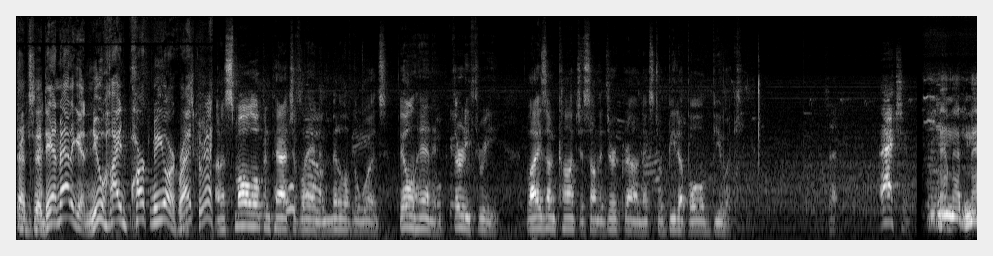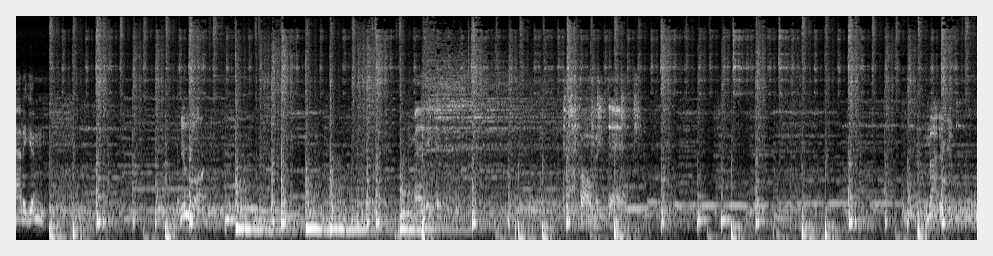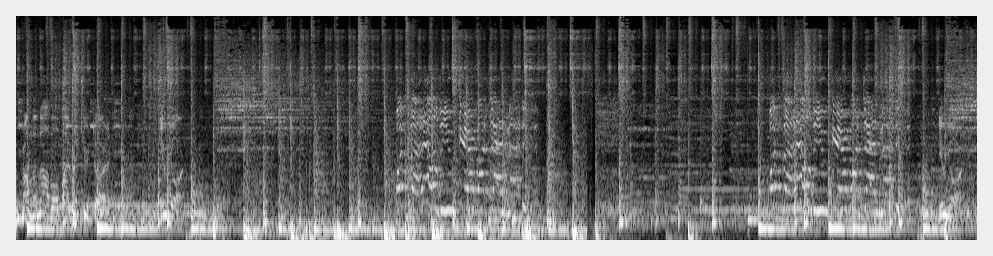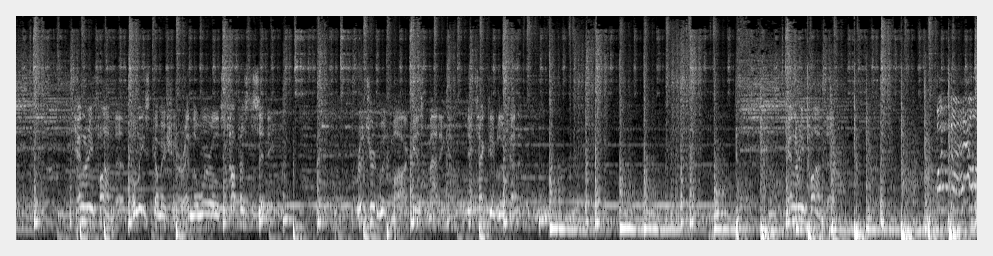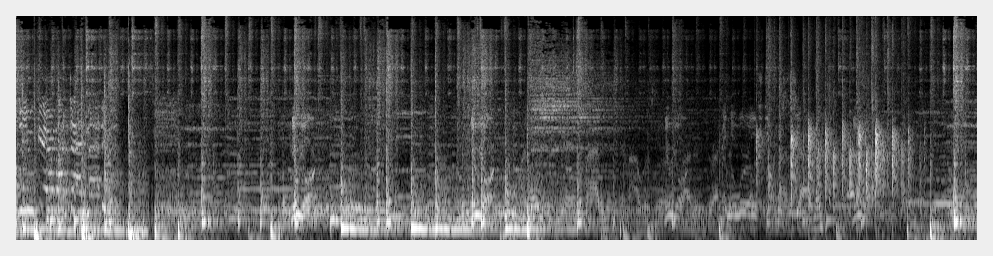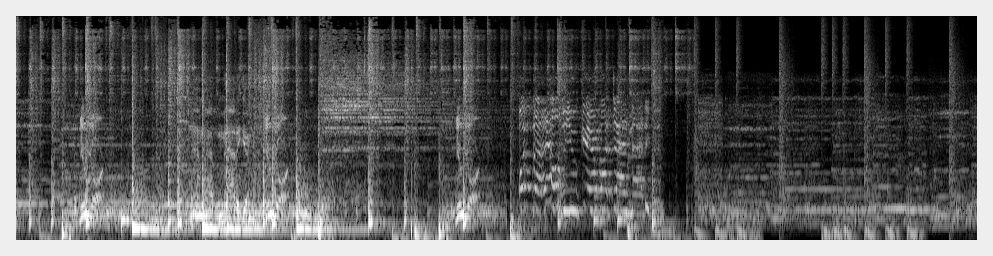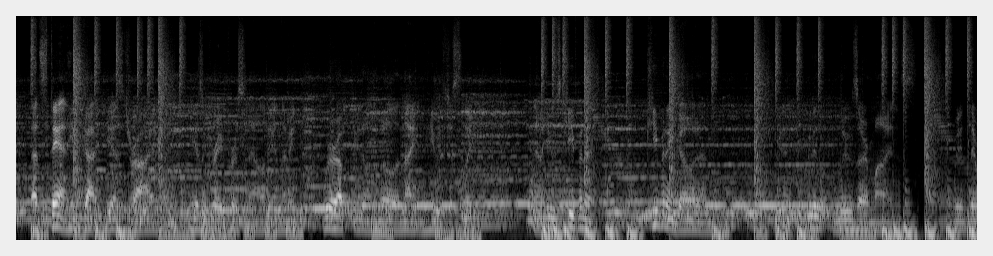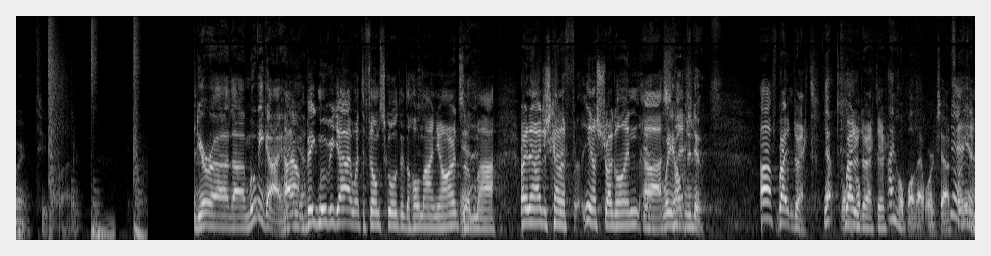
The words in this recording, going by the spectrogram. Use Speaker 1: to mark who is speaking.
Speaker 1: That's uh, Dan Madigan, New Hyde Park, New York, right?
Speaker 2: That's correct.
Speaker 3: On a small open patch of land in the middle of the woods, Bill Hannon, 33, lies unconscious on the dirt ground next to a beat up old Buick. Set.
Speaker 2: Action.
Speaker 4: Damn that Madigan.
Speaker 5: New York.
Speaker 6: Madigan. Just call me Dan.
Speaker 5: The novel by Richard Dougherty. New York.
Speaker 7: What the hell do you care about Dan Madigan? What the hell do you care about Dan Madigan?
Speaker 5: New York. Henry Fonda, police commissioner in the world's toughest city. Richard Widmark is Madigan, detective lieutenant. New York.
Speaker 4: Damn that Madigan.
Speaker 5: New York. New York.
Speaker 7: What the hell do you care about Dan Madigan?
Speaker 8: That's Stan. He's got he has drive and he has a great personality. And I mean, we were up, you know, in the middle of the night, and he was just like, you know, he was keeping it, keeping it going, and we didn't we didn't lose our minds. We didn't, they weren't too far.
Speaker 1: You're uh, the movie guy, huh?
Speaker 9: I'm a big movie guy. I went to film school, did the whole nine yards.
Speaker 1: Yeah.
Speaker 9: I'm, uh, right now, I just kind of, you know, struggling. Uh,
Speaker 1: what are you hoping to do?
Speaker 9: Uh, write and direct.
Speaker 1: Yeah, well,
Speaker 9: writer
Speaker 1: hope-
Speaker 9: director.
Speaker 1: I hope all that works out
Speaker 9: Yeah,
Speaker 1: for you.
Speaker 9: yeah.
